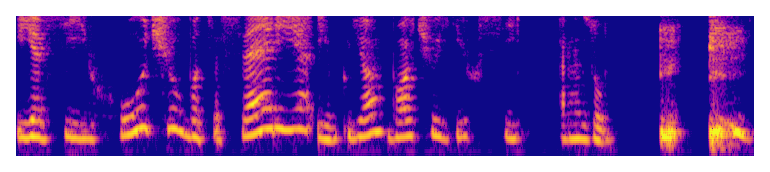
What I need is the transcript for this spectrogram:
і я всі їх хочу, бо це серія, і я бачу їх всі разом.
